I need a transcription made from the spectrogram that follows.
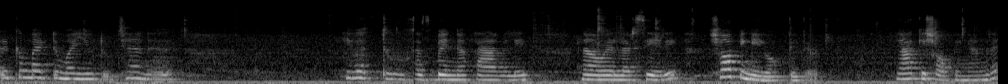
Welcome back to my YouTube channel ಇವತ್ತು ಹಸ್ಬೆಂಡ್ನ ಫ್ಯಾಮಿಲಿ ನಾವು ಎಲ್ಲರೂ ಸೇರಿ ಶಾಪಿಂಗಿಗೆ ಹೋಗ್ತಿದ್ದೇವೆ. ಯಾಕೆ ಶಾಪಿಂಗ್ ಅಂದರೆ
